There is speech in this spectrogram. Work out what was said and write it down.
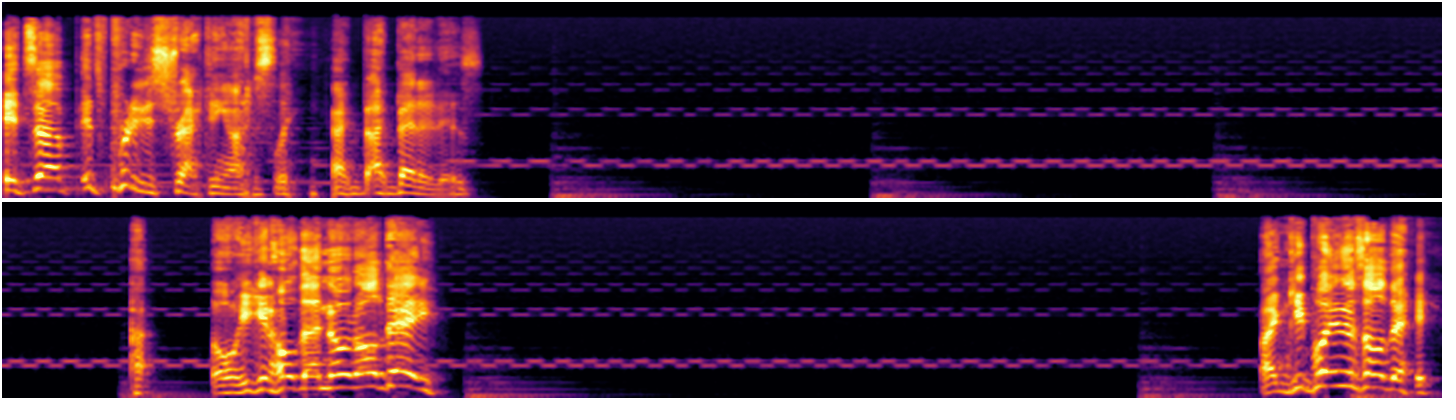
It's uh, it's pretty distracting, honestly. I, I bet it is. Oh, he can hold that note all day. I can keep playing this all day.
